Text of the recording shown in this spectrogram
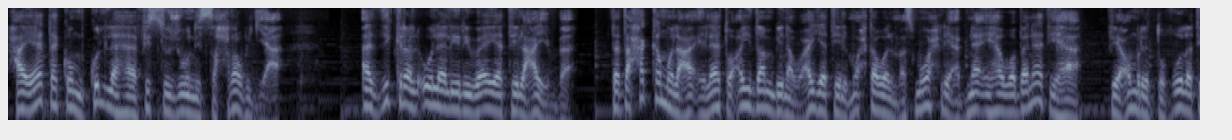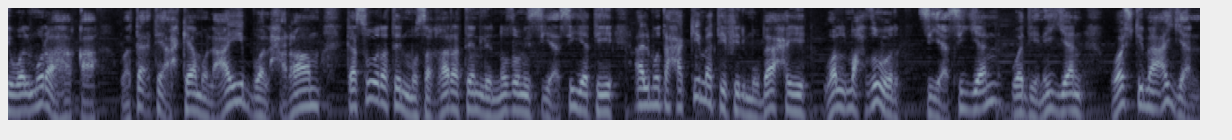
حياتكم كلها في السجون الصحراوية. الذكرى الأولى لرواية العيب. تتحكم العائلات أيضا بنوعية المحتوى المسموح لأبنائها وبناتها في عمر الطفولة والمراهقة وتأتي أحكام العيب والحرام كصورة مصغرة للنظم السياسية المتحكمة في المباح والمحظور سياسيا ودينيا واجتماعيا.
